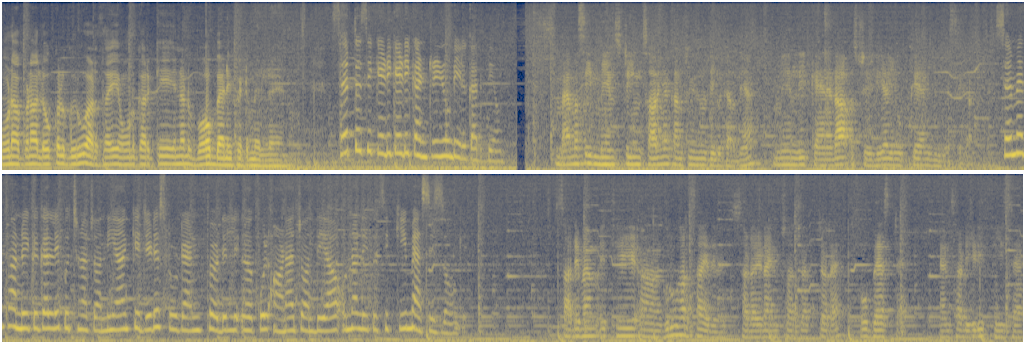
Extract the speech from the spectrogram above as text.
ਹੁਣ ਆਪਣਾ ਲੋਕਲ ਗੁਰੂ ਹਰਸਾਏ ਹੋਣ ਕਰਕੇ ਇਹਨਾਂ ਨੂੰ ਬਹੁਤ ਬੈਨੀਫਿਟ ਮਿਲ ਰਹੇ ਹਨ ਸਰ ਤੁਸੀਂ ਕਿਹੜੀ ਕਿਹੜੀ ਕੰਟਰੀ ਨੂੰ ਡੀਲ ਕਰਦੇ ਹੋ? ਮੈਮ ਅਸੀਂ ਮੇਨ ਸਟ੍ਰੀਮ ਸਾਰੀਆਂ ਕੰਟਰੀਜ਼ ਨੂੰ ਡੀਲ ਕਰਦੇ ਹਾਂ। Mainly Canada Australia UK and USA ਦਾ। ਸਰ ਮੈਂ ਤੁਹਾਨੂੰ ਇੱਕ ਗੱਲ ਇਹ ਪੁੱਛਣਾ ਚਾਹੁੰਦੀ ਹਾਂ ਕਿ ਜਿਹੜੇ ਸਟੂਡੈਂਟ ਤੁਹਾਡੇ ਕੋਲ ਆਉਣਾ ਚਾਹੁੰਦੇ ਆ ਉਹਨਾਂ ਲਈ ਤੁਸੀਂ ਕੀ ਮੈਸੇਜ ਦਿਓਗੇ ਸਾਡੇ ਮੈਮ ਇੱਥੇ ਗੁਰੂ ਹਰਸਾਏ ਦੇ ਵਿੱਚ ਸਾਡਾ ਜਿਹੜਾ ਇਨਫਰਾਸਟ੍ਰਕਚਰ ਹੈ ਉਹ ਬੈਸਟ ਹੈ। ਐਂਡ ਸਾਡੀ ਜਿਹੜੀ ਫੀਸ ਹੈ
